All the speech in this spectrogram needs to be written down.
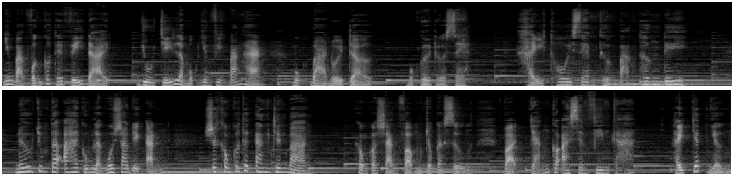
Nhưng bạn vẫn có thể vĩ đại, dù chỉ là một nhân viên bán hàng, một bà nội trợ, một người rửa xe. Hãy thôi xem thường bản thân đi. Nếu chúng ta ai cũng là ngôi sao điện ảnh, sẽ không có thức ăn trên bàn, không có sản phẩm trong các xưởng và chẳng có ai xem phim cả. Hãy chấp nhận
